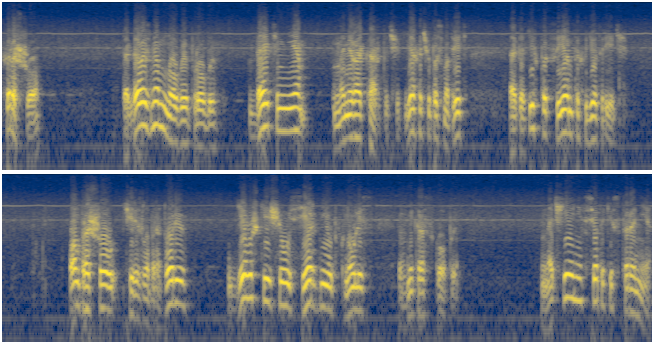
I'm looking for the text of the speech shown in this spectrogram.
«Хорошо. Тогда возьмем новые пробы. Дайте мне номера карточек. Я хочу посмотреть, о каких пациентах идет речь». Он прошел через лабораторию, девушки еще усерднее уткнулись в микроскопы. На чьей они все-таки стороне?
